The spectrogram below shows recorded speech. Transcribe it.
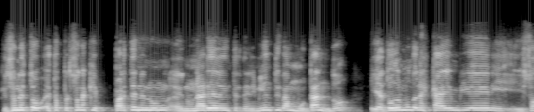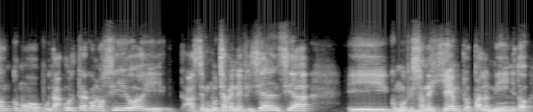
Que son estos, estas personas que parten en un, en un área de entretenimiento y van mutando y a todo el mundo les caen bien y, son como puta ultra conocidos y hacen mucha beneficencia y como que son ejemplos para los niños y todo.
